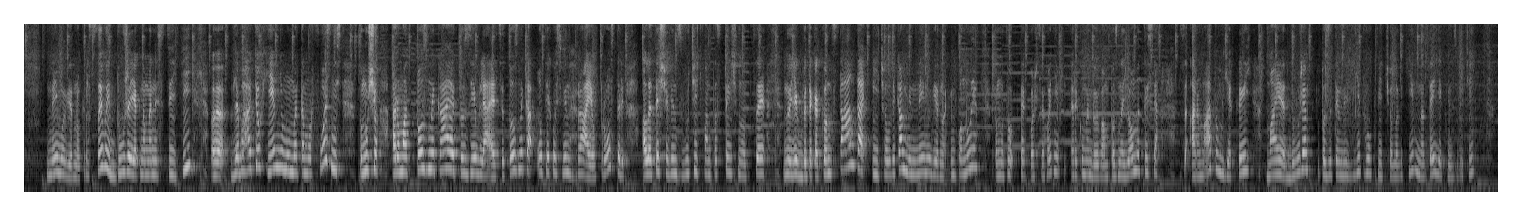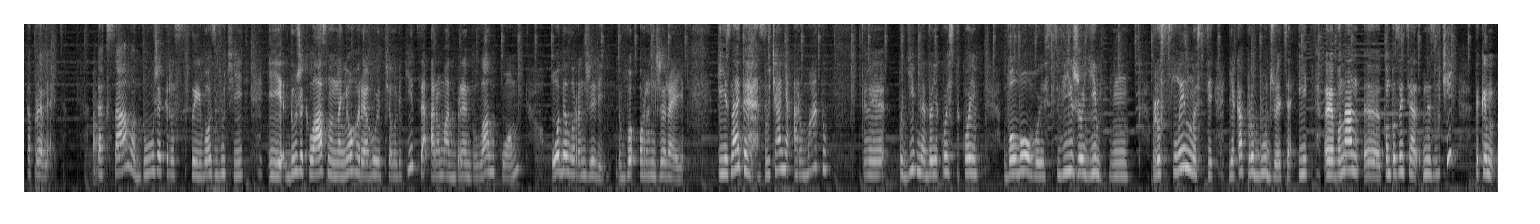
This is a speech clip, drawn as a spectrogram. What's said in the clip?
неймовірно красивий, дуже, як на мене, стійкий. Е, Для багатьох є в ньому метаморфозність, тому що аромат то зникає, то з'являється, то зникає, от якось він грає в просторі, але те, що він звучить фантастично, це ну, якби така константа, і чоловікам він неймовірно імпонує. Тому то також сьогодні рекомендую вам познайомитися з ароматом, який має дуже позитивний відгук від чоловіків на те, як він звучить та проявляється. Так само дуже красиво звучить і дуже класно на нього реагують чоловіки. Це аромат бренду Lancome Eau de в оранжереї. І знаєте, звучання аромату е, подібне до якоїсь такої вологої, свіжої рослинності, яка пробуджується. І е, вона, е, композиція не звучить таким,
